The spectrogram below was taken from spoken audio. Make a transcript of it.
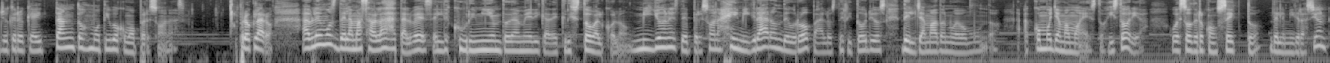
Yo creo que hay tantos motivos como personas. Pero claro, hablemos de la más hablada tal vez, el descubrimiento de América de Cristóbal Colón. Millones de personas emigraron de Europa a los territorios del llamado Nuevo Mundo. ¿Cómo llamamos a esto? ¿Historia? ¿O es otro concepto de la emigración?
